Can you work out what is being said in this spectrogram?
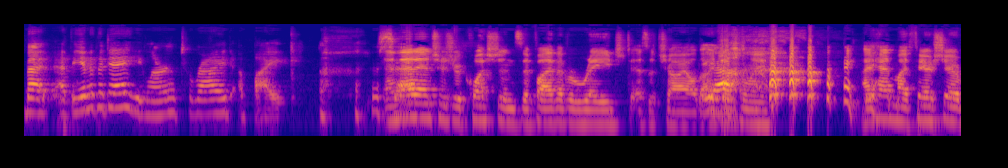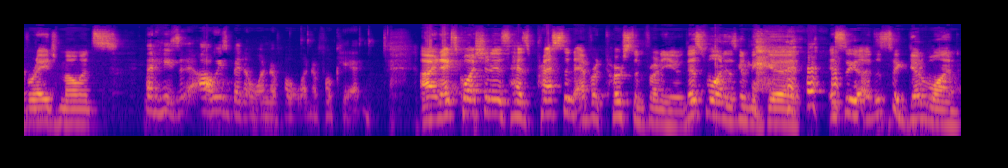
But at the end of the day, he learned to ride a bike. So- And that answers your questions if I've ever raged as a child. I definitely I had my fair share of rage moments. but he's always been a wonderful, wonderful kid. All right, next question is: Has Preston ever cursed in front of you? This one is gonna be good. this is a, this is a good one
